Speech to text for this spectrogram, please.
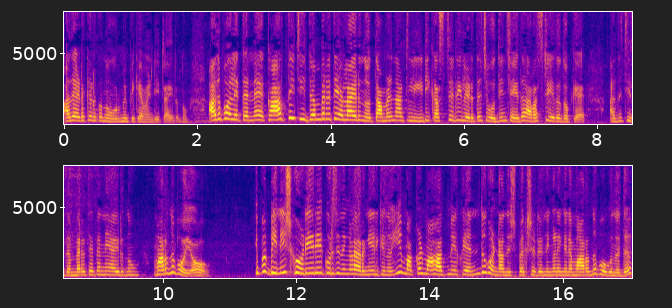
അത് ഇടയ്ക്കിടയ്ക്കൊന്ന് ഓർമ്മിപ്പിക്കാൻ വേണ്ടിയിട്ടായിരുന്നു. അതുപോലെ തന്നെ കാർത്തി ചിദംബരത്തെ അല്ലായിരുന്നു തമിഴ്നാട്ടിൽ ഇ ഡി കസ്റ്റഡിയിലെടുത്ത് ചോദ്യം ചെയ്ത് അറസ്റ്റ് ചെയ്തതൊക്കെ. അത് ചിദംബരത്തെ തന്നെയായിരുന്നു. മറന്നുപോയോ? ഇപ്പൊ ബിനീഷ് കോടിയേരിയെ കുറിച്ച് നിങ്ങൾ ഇറങ്ങിയിരിക്കുന്നു. ഈ മക്കൾ മഹാത്മയൊക്കെ എന്തുകൊണ്ടാണ് നിഷ്പക്ഷരെ നിങ്ങൾ ഇങ്ങനെ മറന്നു പോകുന്നത്?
